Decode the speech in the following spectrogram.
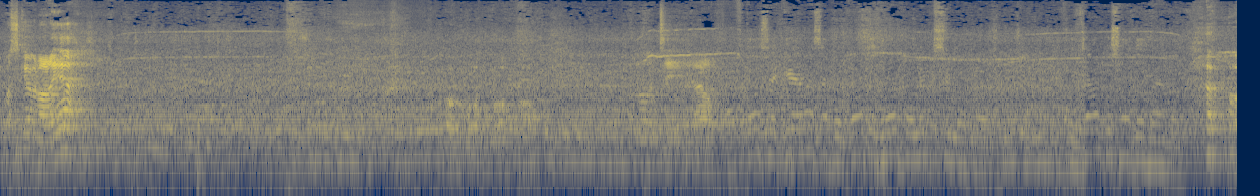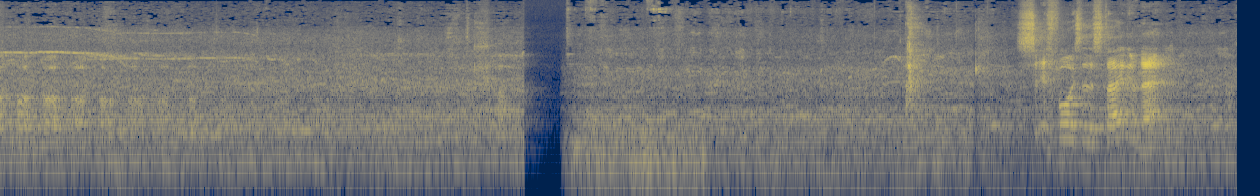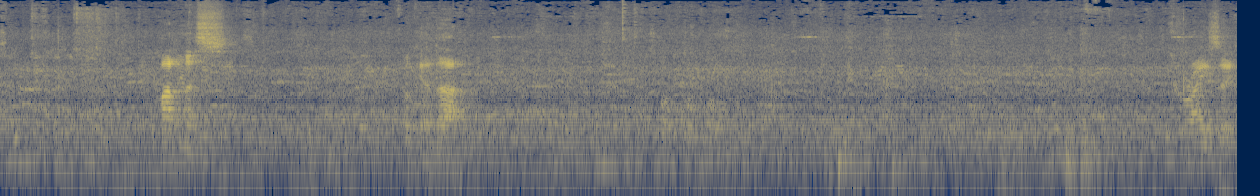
What's going on here? Bloody hell. Set fire to the stadium now. Madness. Look at that. Crazy.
